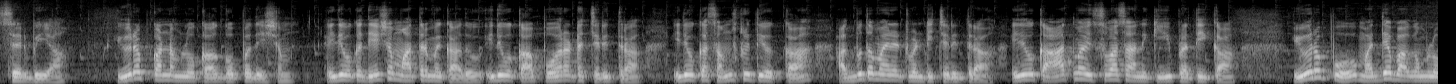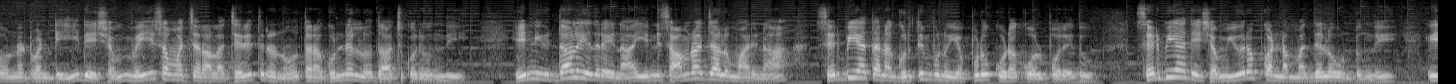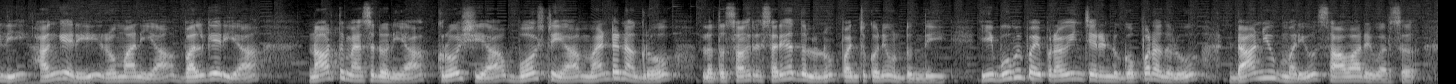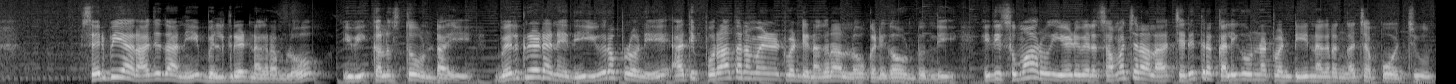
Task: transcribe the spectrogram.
Serbia. Europe ఖండంలో ఒక గొప్ప దేశం. ఇది ఒక దేశం మాత్రమే కాదు ఇది ఒక పోరాట చరిత్ర. ఇది ఒక సంస్కృతి యొక్క అద్భుతమైనటువంటి చరిత్ర. ఇది ఒక ఆత్మవిశ్వాసానికి ప్రతీక. యూరప్ మధ్య భాగంలో ఉన్నటువంటి ఈ దేశం వెయ్యి సంవత్సరాల చరిత్రను తన గుండెల్లో దాచుకొని ఉంది. ఎన్ని యుద్ధాలు ఎదురైనా ఎన్ని సామ్రాజ్యాలు మారినా సెర్బియా తన గుర్తింపును ఎప్పుడూ కూడా కోల్పోలేదు. సెర్బియా దేశం యూరప్ ఖండం మధ్యలో ఉంటుంది. ఇది Hungary Romania Bulgaria North Macedonia Croatia Bosnia మ్యాంటెనాగ్రోలతో సరిహద్దులను పంచుకొని ఉంటుంది. ఈ భూమిపై ప్రవహించే రెండు గొప్ప నదులు డాన్యూబ్ మరియు సావా రివర్స్. సెర్బియా రాజధాని బెల్గ్రేడ్ నగరంలో ఇవి కలుస్తూ ఉంటాయి. బెల్గ్రేడ్ అనేది యూరప్లోని అతి పురాతనమైనటువంటి నగరాల్లో ఒకటిగా ఉంటుంది. ఇది సుమారు ఏడు వేల సంవత్సరాల చరిత్ర కలిగి ఉన్నటువంటి నగరంగా చెప్పవచ్చు.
